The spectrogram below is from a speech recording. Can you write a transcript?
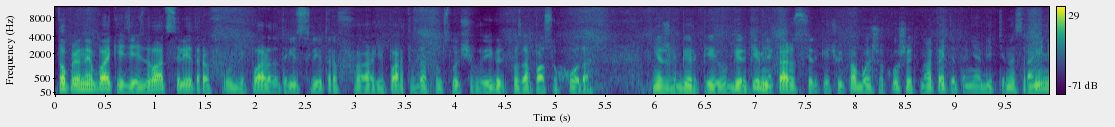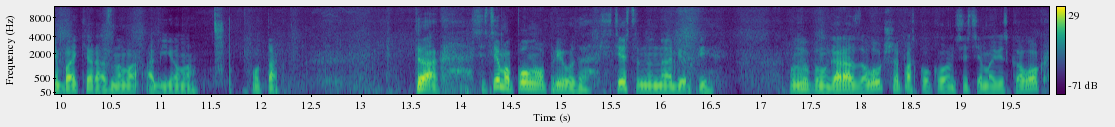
Топливные баки здесь 20 литров, у гепарда 30 литров. А гепард в данном случае выиграет по запасу хода, нежели BRP. У BRP, мне кажется, все-таки чуть побольше кушает, но опять это не объективное сравнение, баки разного объема. Вот так. Так, система полного привода. Естественно, на BRP он выполнен гораздо лучше, поскольку он система висколог.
